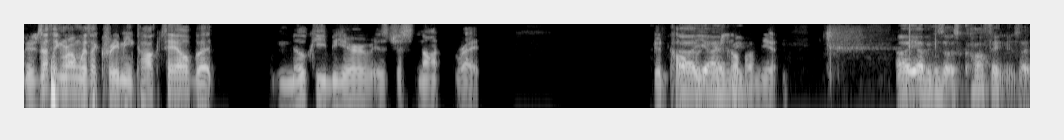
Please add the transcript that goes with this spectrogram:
there's nothing wrong with a creamy cocktail, but milky beer is just not right. Good call Uh, yeah, yourself on mute. Oh yeah, because I was coughing. Is I,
